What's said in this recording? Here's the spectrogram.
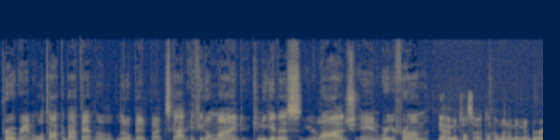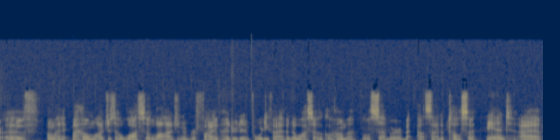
program, and we'll talk about that in a little bit. But Scott, if you don't mind, can you give us your lodge and where you're from? Yeah, I'm in Tulsa, Oklahoma, and I'm a member of well, my, my home lodge is Owasso Lodge, number 545 in Owasso, Oklahoma, a little suburb outside of Tulsa. And I've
